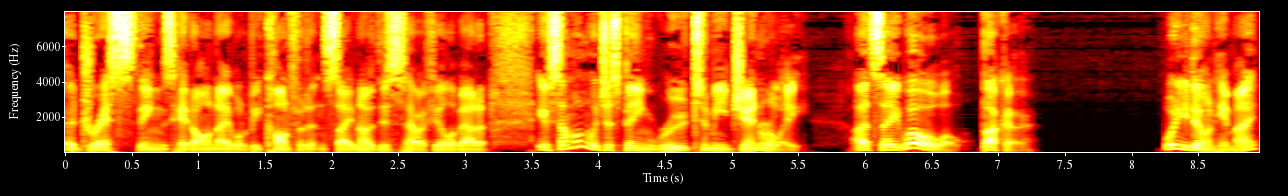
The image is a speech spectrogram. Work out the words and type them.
address things head on, able to be confident and say, "No, this is how I feel about it." If someone were just being rude to me generally, I'd say, "Whoa, whoa, whoa, Bucko, what are you doing here, mate?"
